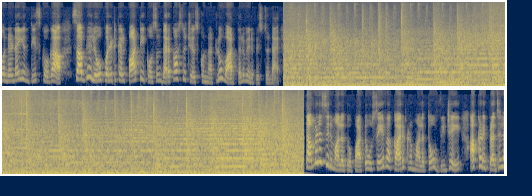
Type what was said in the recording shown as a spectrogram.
ఓ నిర్ణయం తీసుకోగా సభ్యులు పొలిటికల్ పార్టీ కోసం దరఖాస్తు చేసుకున్నట్లు వార్తలు వినిపిస్తున్నాయి. సినిమాలతో పాటు సేవా కార్యక్రమాలతో విజయ్ అక్కడి ప్రజల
